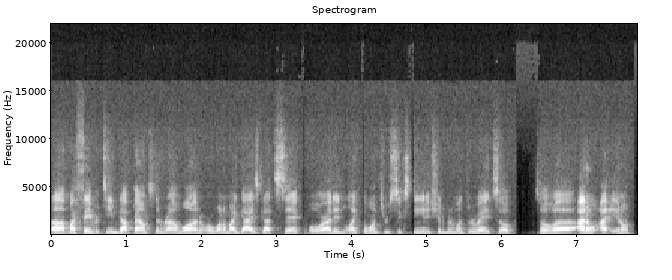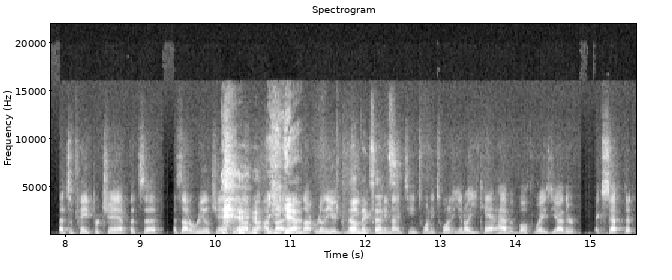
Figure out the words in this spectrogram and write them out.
uh, my favorite team got bounced in round one, or one of my guys got sick, or I didn't like the one through 16. It should have been one through eight. So, so uh, I don't, I, you know, that's a paper champ. That's a, that's not a real champion. I'm not, I'm not, yeah. I'm not really agreeing with 2019, 2020. You know, you can't have it both ways. You either accept it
